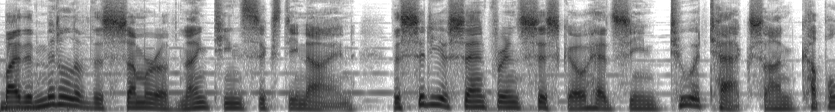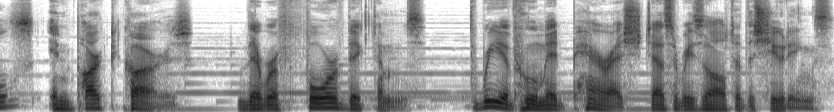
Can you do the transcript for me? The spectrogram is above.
By the middle of the summer of 1969, the city of San Francisco had seen two attacks on couples in parked cars. There were four victims, three of whom had perished as a result of the shootings.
